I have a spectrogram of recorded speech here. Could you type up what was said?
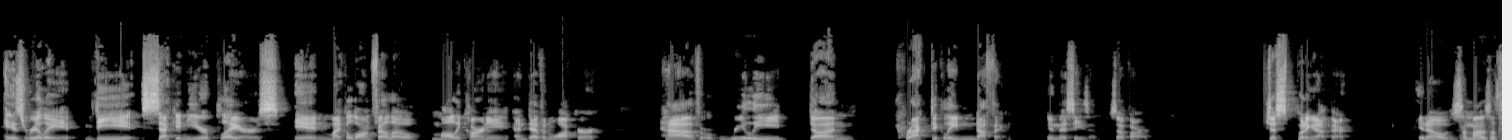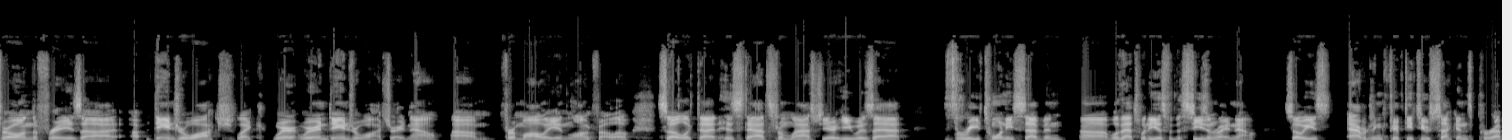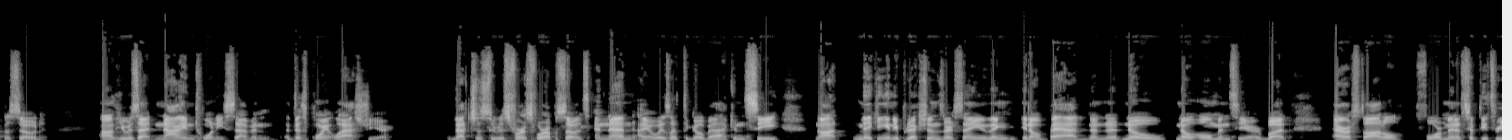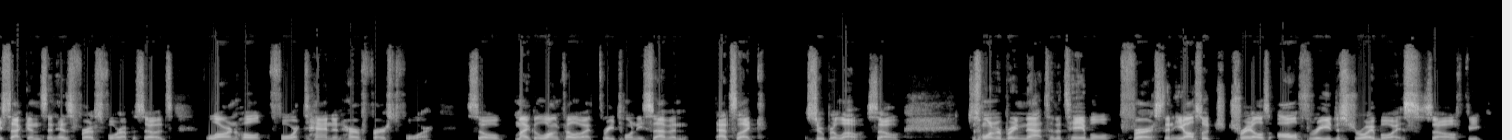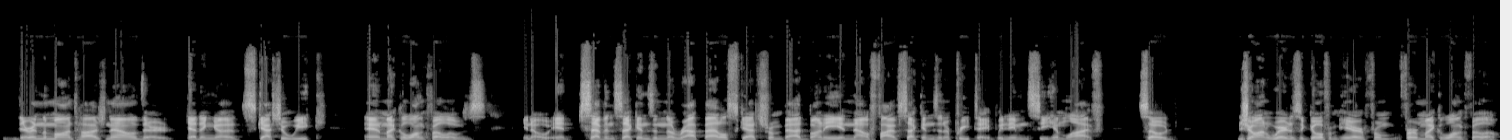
is really the second year players in Michael Longfellow, Molly Kearney, and Devin Walker have really done practically nothing in this season so far. Just putting it out there. You know, sometimes I'll throw on the phrase uh, uh, "danger watch." Like we're we're in danger watch right now um, for Molly and Longfellow. So I looked at his stats from last year. He was at 327. Uh, well, that's what he is for the season right now. So he's averaging 52 seconds per episode. Um, he was at 927 at this point last year. That's just through his first four episodes. And then I always like to go back and see, not making any predictions or saying anything, you know, bad. No, no, no omens here. But Aristotle, four minutes fifty three seconds in his first four episodes. Lauren Holt, four ten in her first four. So Michael Longfellow at three twenty seven. That's like super low. So just wanted to bring that to the table first. And he also trails all three Destroy Boys. So if you, they're in the montage now, they're getting a sketch a week. And Michael Longfellow's, you know, in seven seconds in the rap battle sketch from Bad Bunny, and now five seconds in a pre-tape. We didn't even see him live. So, John, where does it go from here from for Michael Longfellow?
